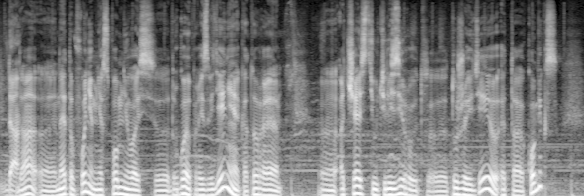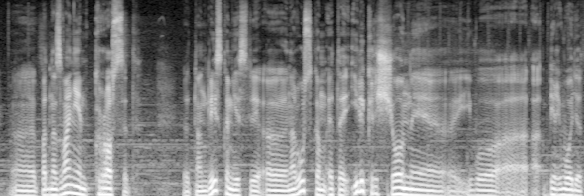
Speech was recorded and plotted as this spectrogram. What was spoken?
Да. да э, на этом фоне мне вспомнилось другое произведение, которое Э, отчасти утилизируют э, ту же идею. Это комикс э, под названием Crossed. Это на английском, если на русском это или крещенные его а, а, переводят,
